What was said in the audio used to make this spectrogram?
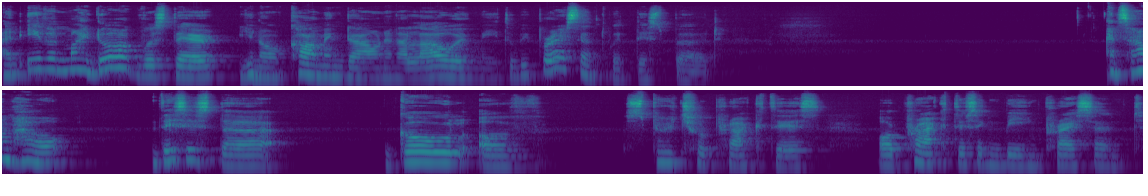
And even my dog was there, you know, calming down and allowing me to be present with this bird. And somehow, this is the goal of spiritual practice or practicing being present.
